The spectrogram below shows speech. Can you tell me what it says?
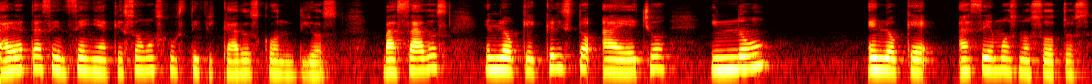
Gálatas enseña que somos justificados con Dios, basados en lo que Cristo ha hecho y no en lo que hacemos nosotros.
